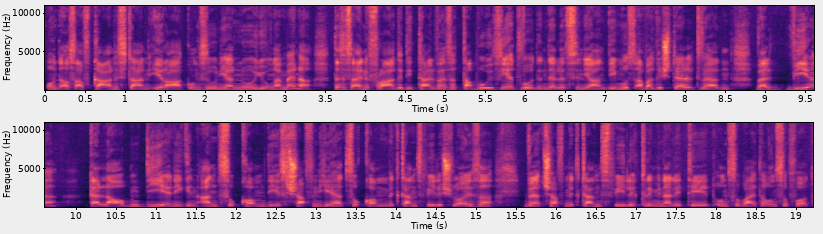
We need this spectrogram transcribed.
und aus Afghanistan, Irak und Syrien nur junge Männer? Das ist eine Frage, Frage, die teilweise tabuisiert wurde in den letzten Jahren. Die muss aber gestellt werden, weil wir erlauben, diejenigen anzukommen, die es schaffen, hierher zu kommen. Mit ganz viel Schleuserwirtschaft, mit ganz viel Kriminalität und so weiter und so fort.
